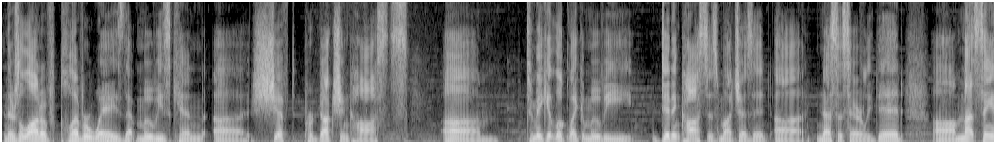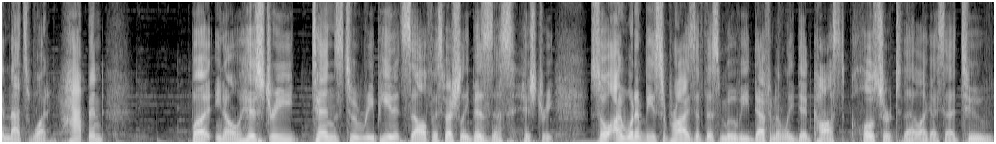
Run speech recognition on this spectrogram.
and there's a lot of clever ways that movies can uh, shift production costs um, to make it look like a movie didn't cost as much as it uh, necessarily did. Uh, I'm not saying that's what happened, but you know, history tends to repeat itself, especially business history. So I wouldn't be surprised if this movie definitely did cost closer to that, like I said, two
